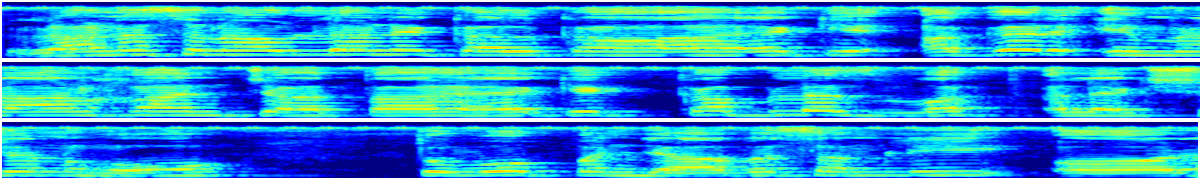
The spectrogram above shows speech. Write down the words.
राणा सनाउल्ला ने कल कहा है कि अगर इमरान खान चाहता है कि कबल वक्त इलेक्शन हो तो वो पंजाब असम्बली और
